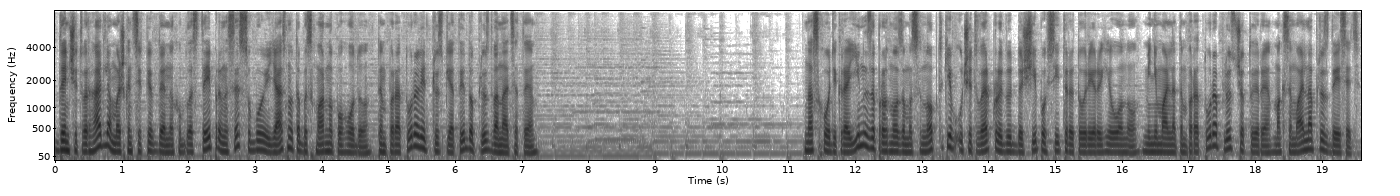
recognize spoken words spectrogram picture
День четверга для мешканців південних областей принесе з собою ясну та безхмарну погоду. Температура від плюс 5 до плюс 12. На сході країни, за прогнозами синоптиків, у четвер пройдуть дощі по всій території регіону. Мінімальна температура плюс 4, максимальна плюс 10.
